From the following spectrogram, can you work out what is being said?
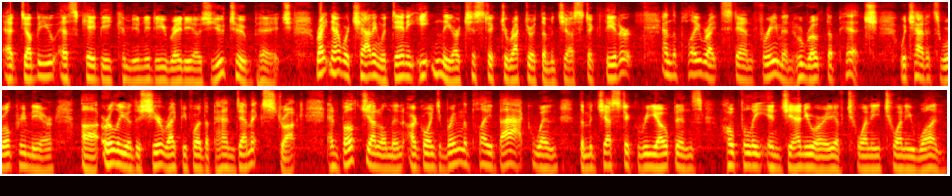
at WSKB Community Radio's YouTube page. Right now, we're chatting with Danny Eaton, the artistic director at the Majestic Theater, and the playwright Stan Freeman, who wrote The Pitch, which had its world premiere uh, earlier this year, right before the pandemic struck. And both gentlemen are going to bring the play back when the Majestic reopens hopefully in January of 2021.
